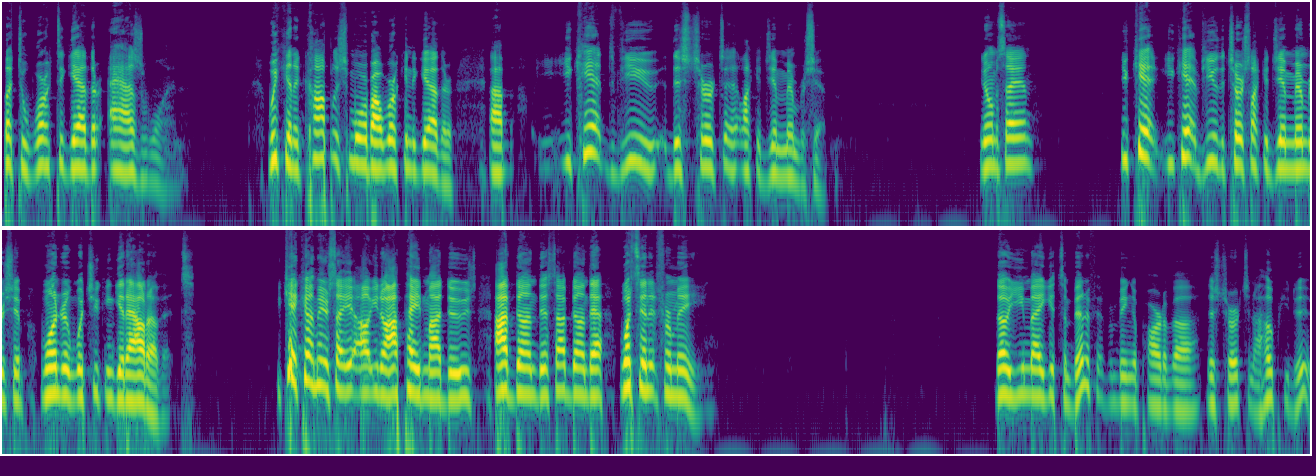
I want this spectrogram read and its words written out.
but to work together as one. We can accomplish more by working together. Uh, you can't view this church uh, like a gym membership. You know what I'm saying? You can't, you can't view the church like a gym membership wondering what you can get out of it. You can't come here and say, oh, you know, I paid my dues. I've done this. I've done that. What's in it for me? though you may get some benefit from being a part of uh, this church, and I hope you do.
